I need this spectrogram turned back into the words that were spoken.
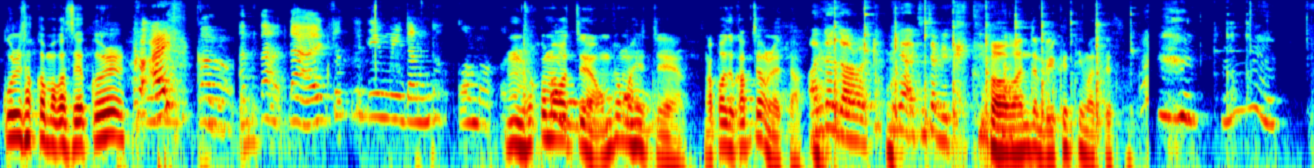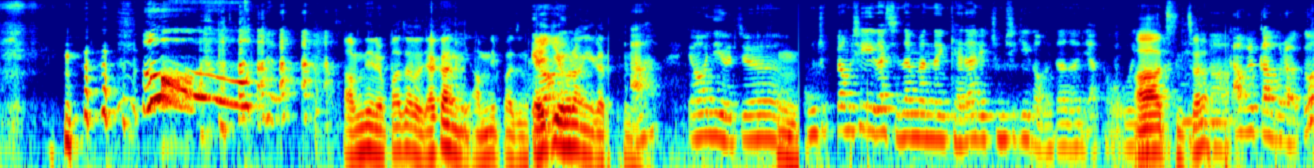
꿀 섞어 먹었어요, 꿀? 그 아이스크림. 아빠 나 아이스크림이랑 섞어 먹어. 응, 섞어 먹었지. 엄청 맛있지. 아빠도 깜짝 놀랐다. 완전 잘 어울려. 그냥 진짜 밀크티. 어, 완전 밀크티 맛 됐어. 앞니는 빠져가 약간 앞니 빠진 애기 호랑이 같은. 아, 여운이 요즘 음. 공주병 시기가 지나면은 개다리 춤 시기가 온다더니 약간 오고 아, 있는 것 진짜? 어, 까불까불하고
